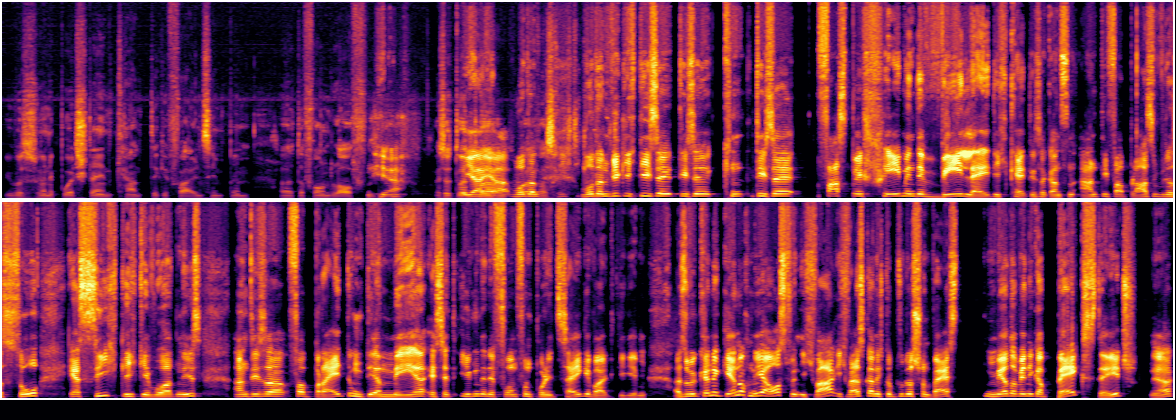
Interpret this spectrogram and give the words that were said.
über so eine Bordsteinkante gefallen sind beim äh, Davonlaufen. Ja. Also dort ja, war, ja, wo, war dann, wo dann wirklich diese, diese, diese fast beschämende Wehleidigkeit dieser ganzen Antifa-Blase wieder so ersichtlich geworden ist an dieser Verbreitung der mehr, es hätte irgendeine Form von Polizeigewalt gegeben. Also wir können gerne noch näher ausführen. Ich war, ich weiß gar nicht, ob du das schon weißt, mehr oder weniger Backstage, ja,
